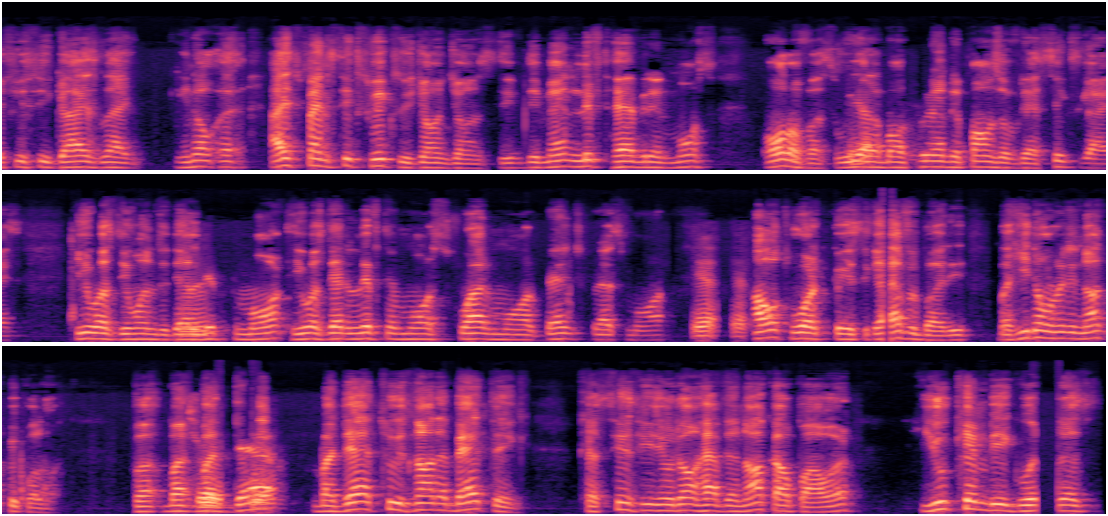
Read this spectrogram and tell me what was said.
if you see guys like you know, uh, I spent six weeks with Jon Jones. The, the man lift heavier than most all of us. We yeah. are about 300 pounds of there, six guys. He was the one to deadlift more. He was deadlifting more, squat more, bench press more, yeah, yeah. outwork basically everybody. But he don't really knock people out. But but True. but that yeah. but that too is not a bad thing, because since you don't have the knockout power, you can be good as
